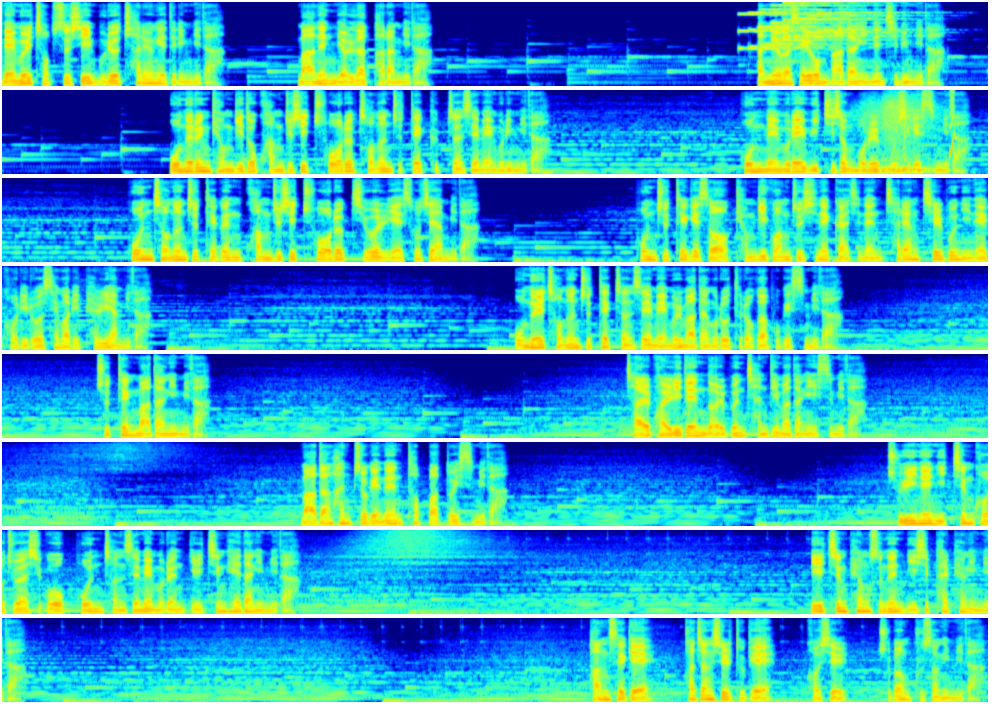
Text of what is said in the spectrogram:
매물 접수 시 무료 촬영해 드립니다. 많은 연락 바랍니다. 안녕하세요. 마당 있는 집입니다. 오늘은 경기도 광주시 초월읍 전원주택 급전세 매물입니다. 본 매물의 위치 정보를 보시겠습니다. 본 전원주택은 광주시 초월읍 지월리에 소재합니다. 본 주택에서 경기 광주 시내까지는 차량 7분 이내 거리로 생활이 편리합니다. 오늘 전원주택 전세 매물 마당으로 들어가 보겠습니다. 주택 마당입니다. 잘 관리된 넓은 잔디마당이 있습니다. 마당 한쪽에는 텃밭도 있습니다. 주인은 2층 거주하시고 본 전세 매물은 1층 해당입니다. 일층 평수는 28평입니다. 방 3개, 화장실 2개, 거실, 주방 구성입니다.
